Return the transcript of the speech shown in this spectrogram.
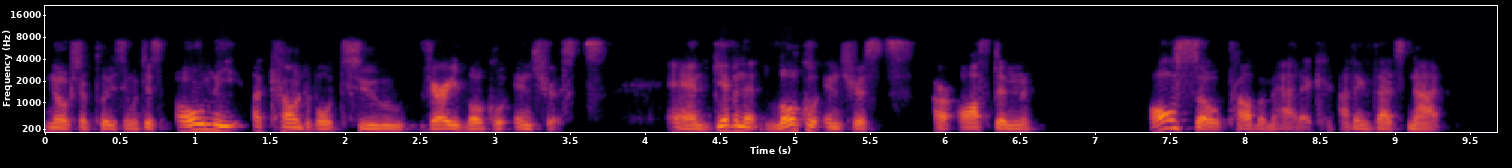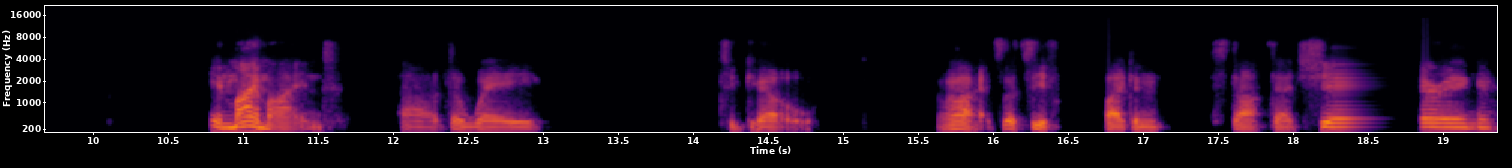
notion of policing, which is only accountable to very local interests. And given that local interests are often also problematic. I think that's not, in my mind, uh, the way to go. All right, so let's see if I can stop that sharing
